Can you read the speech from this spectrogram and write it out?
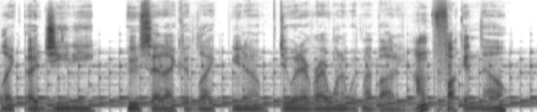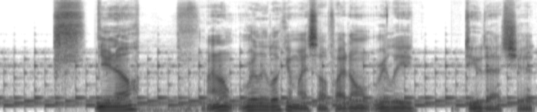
like a genie who said I could like, you know, do whatever I wanted with my body. I don't fucking know. You know? I don't really look at myself. I don't really do that shit.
